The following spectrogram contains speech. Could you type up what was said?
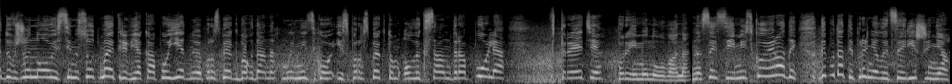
Вулиця довжиною 700 метрів, яка поєднує проспект Богдана Хмельницького із проспектом Олександра Поля, втретє перейменована. На сесії міської ради депутати прийняли це рішення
